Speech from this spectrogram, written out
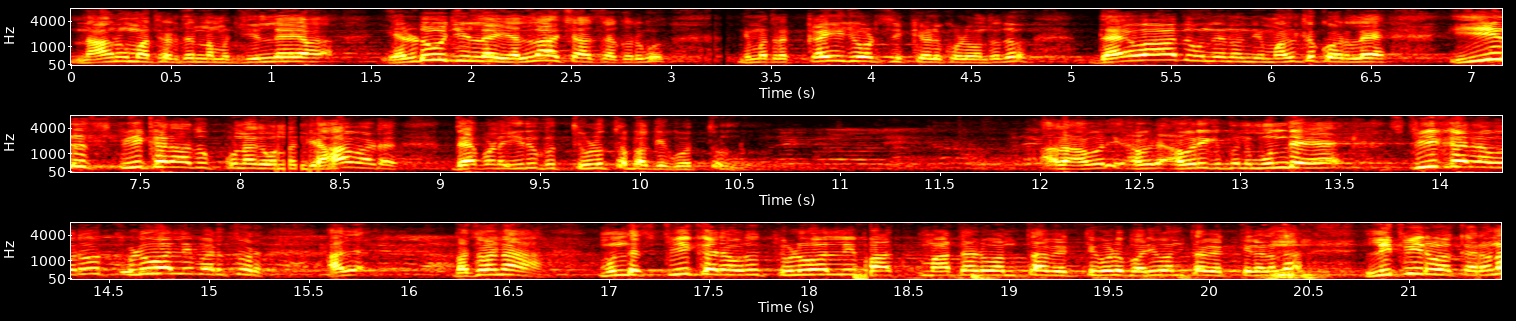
ನಾನು ಮಾತಾಡ್ತೇನೆ ನಮ್ಮ ಜಿಲ್ಲೆಯ ಎರಡೂ ಜಿಲ್ಲೆಯ ಎಲ್ಲಾ ಶಾಸಕರಿಗೂ ನಿಮ್ಮ ಹತ್ರ ಕೈ ಜೋಡಿಸಿ ಕೇಳಿಕೊಳ್ಳುವಂಥದ್ದು. ದಯವಾದ ಒಂದೇನು ನಿಮ್ಮ ಮಲ್ತುಕೊರಲೆ ಈರು ಸ್ಪೀಕರ್ ಆದ ಪುನಃ ಒಂದು ಯಾವ ದಯಪಣ ಇರಿಗೂ ತಿಳುತ್ತ ಬಗ್ಗೆ ಗೊತ್ತುಂಟು. ಅಲ್ಲ ಅವರಿಗೆ ಅವರಿಗೆ ಮುಂದೆ ಸ್ಪೀಕರ್ ಅವರು ತುಳುವಲ್ಲಿ ಬರ್ತಾರೆ ಅದೇ ಬಸವಣ್ಣ ಮುಂದೆ ಸ್ಪೀಕರ್ ಅವರು ತುಳುವಲ್ಲಿ ಮಾತ್- ಮಾತಾಡುವಂತ ವ್ಯಕ್ತಿಗಳು ಬರೆಯುವಂತ ವ್ಯಕ್ತಿಗಳನ್ನ ಲಿಪಿ ಇರುವ ಕಾರಣ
